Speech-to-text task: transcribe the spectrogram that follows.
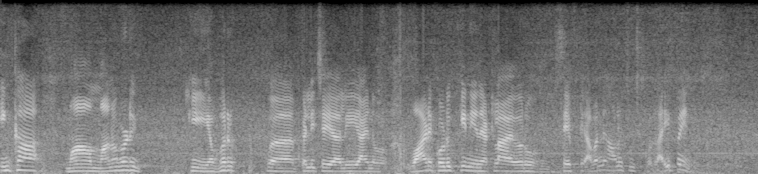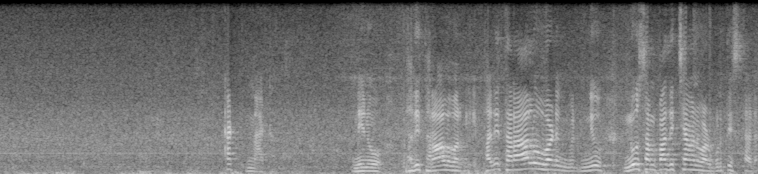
ఇంకా మా మనవడికి ఎవరు పెళ్ళి చేయాలి ఆయన వాడి కొడుక్కి నేను ఎట్లా ఎవరు సేఫ్టీ అవన్నీ ఆలోచించకూడదు అయిపోయింది. కట్ మ్యాటర్ నేను పది తరాల వరకు పది తరాలు వాడు నువ్వు నువ్వు సంపాదించావని వాడు గుర్తిస్తాడా?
